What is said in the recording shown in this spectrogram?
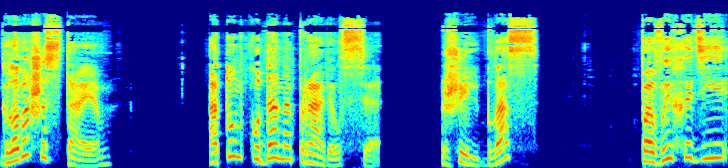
Глава шестая. О том, куда направился Жиль-Блас по выходе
